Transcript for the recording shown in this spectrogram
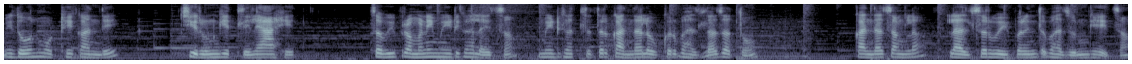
मी दोन मोठे कांदे चिरून घेतलेले आहेत. चवीप्रमाणे मीठ घालायचं. मीठ घातलं तर कांदा लवकर भाजला जातो. कांदा चांगला लालसर होईपर्यंत भाजून घ्यायचा.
